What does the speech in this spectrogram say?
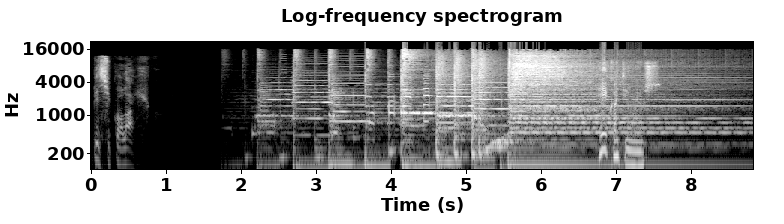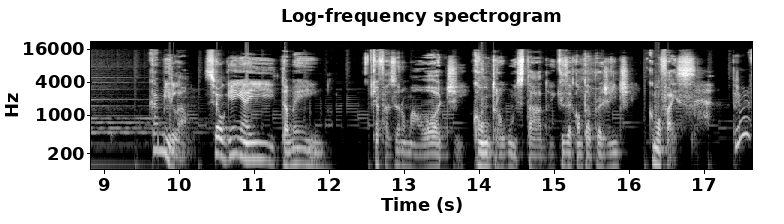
psicológico. Recadinhos. Camila, se alguém aí também quer fazer uma ode contra algum estado e quiser contar pra gente, como faz? Primeiro,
